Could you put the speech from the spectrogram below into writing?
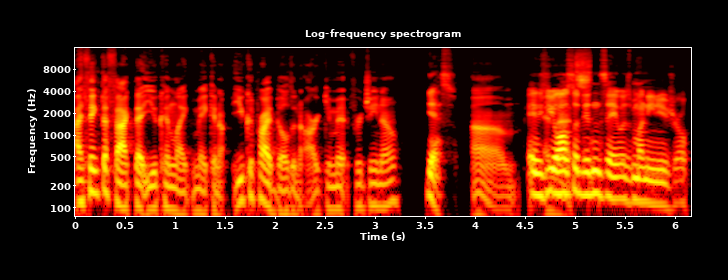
I think the fact that you can like make an you could probably build an argument for Geno. Yes. Um And if you also didn't say it was money neutral.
